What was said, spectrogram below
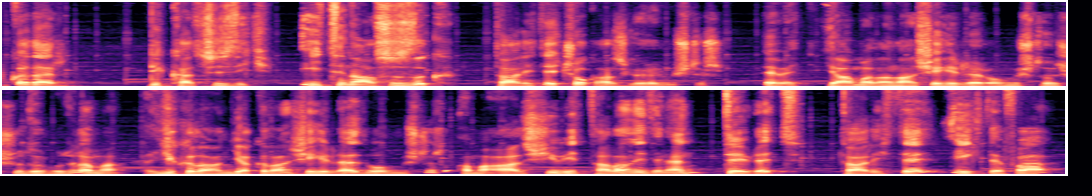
bu kadar dikkatsizlik, itinasızlık tarihte çok az görülmüştür. Evet, yağmalanan şehirler olmuştur, şudur budur ama yıkılan, yakılan şehirler de olmuştur. Ama arşivi talan edilen devlet tarihte ilk defa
